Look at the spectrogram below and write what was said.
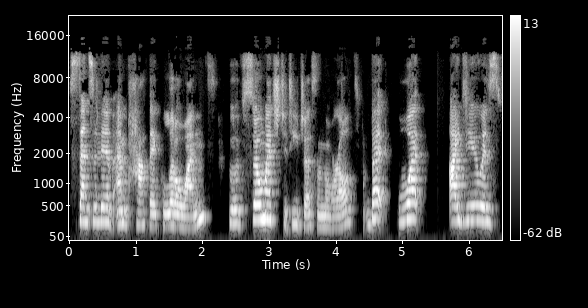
sensitive, empathic little ones who have so much to teach us in the world. But what I do is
